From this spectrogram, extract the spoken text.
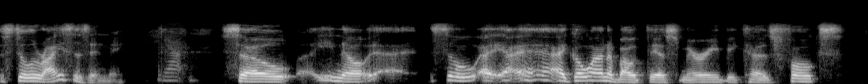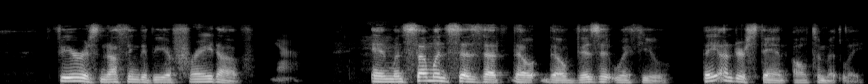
still arises in me. Yeah. So you know, so I, I, I go on about this, Mary, because folks, fear is nothing to be afraid of. And when someone says that they'll they'll visit with you, they understand ultimately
